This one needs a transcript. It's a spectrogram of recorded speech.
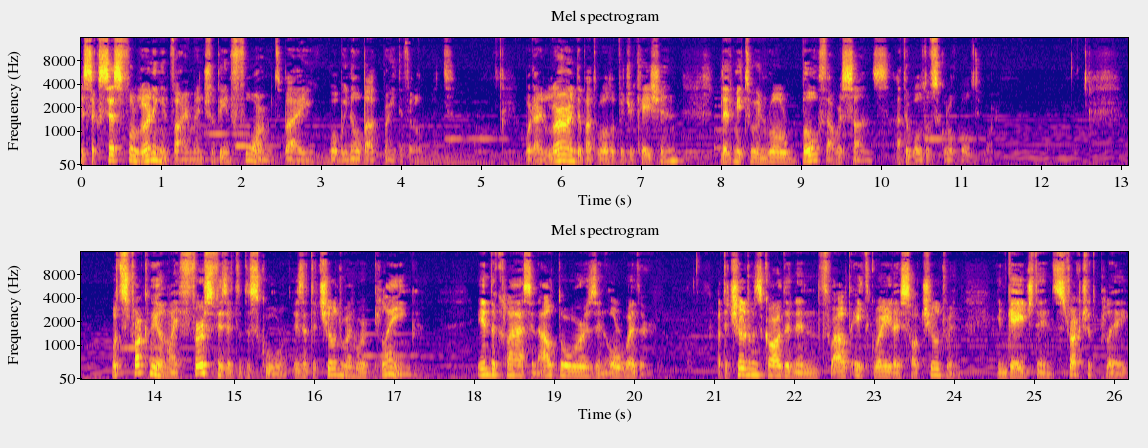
a successful learning environment should be informed by what we know about brain development. What I learned about the world of education led me to enroll both our sons at the Waldorf School of Baltimore. What struck me on my first visit to the school is that the children were playing in the class and outdoors in all weather. At the children's garden and throughout 8th grade, I saw children engaged in structured play,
